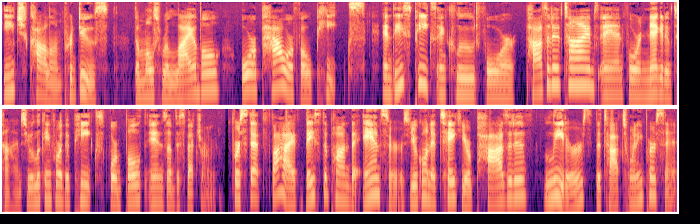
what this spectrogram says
each column produce the most reliable or powerful peaks? And these peaks include for positive times and for negative times. You're looking for the peaks for both ends of the spectrum. For step five, based upon the answers, you're going to take your positive leaders, the top 20%,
